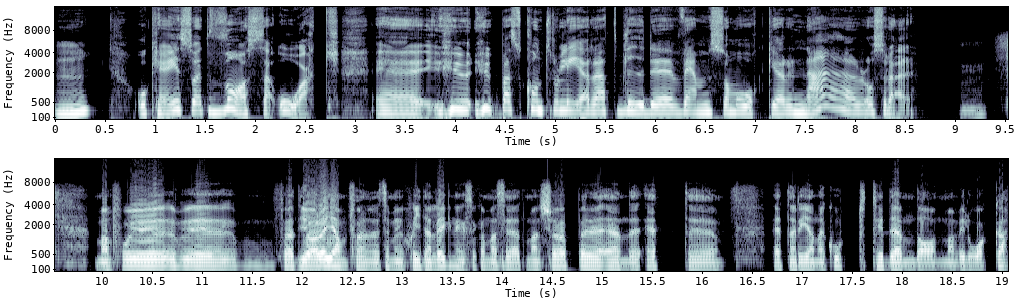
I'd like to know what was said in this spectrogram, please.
Mm. Okej, okay, så ett Vasaåk. Eh, hur, hur pass kontrollerat blir det vem som åker när och sådär? Mm. Man får ju, eh, för att göra jämförelse med en skidanläggning så kan man säga att man köper en, ett, eh, ett arenakort till den dagen man vill åka.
